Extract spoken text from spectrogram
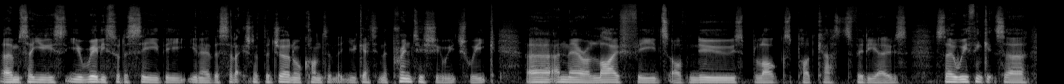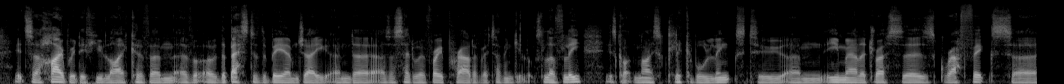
um, so you you really sort of see the you know the selection of the journal content that you get in the print issue each week uh, and there are live feeds of news, blogs, podcasts, videos. So we think it's a it's a hybrid, if you like, of um, of, of, the best of the BMJ. And uh, as I said, we're very proud of it. I think it looks lovely. It's got nice clickable links to um, email addresses, graphics, uh,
